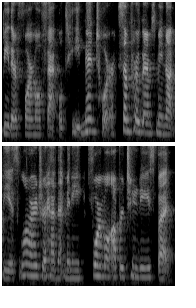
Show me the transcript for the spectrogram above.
be their formal faculty mentor. Some programs may not be as large or have that many formal opportunities, but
